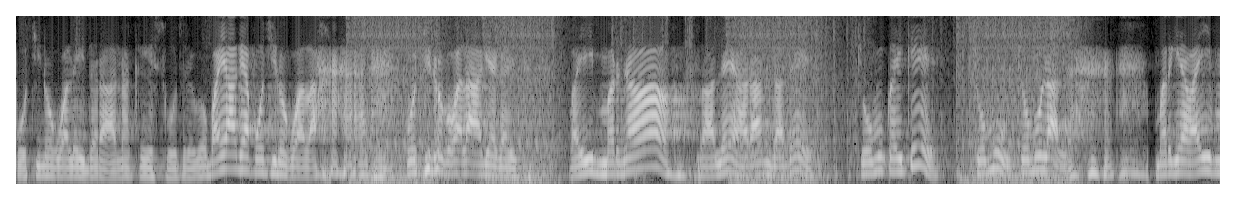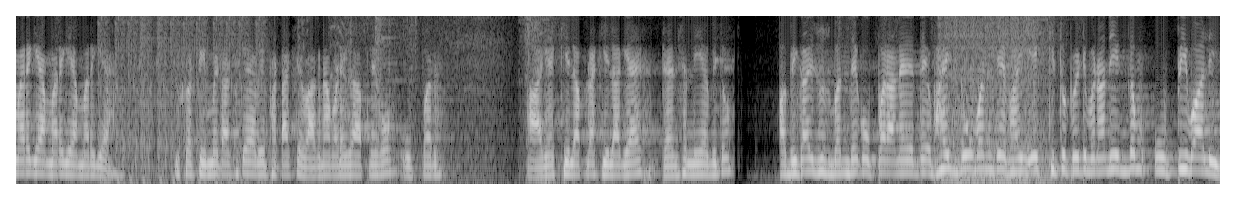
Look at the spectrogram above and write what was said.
पोचिनोक वाले इधर आना के सोच रहे हो। भाई आ गया पोचिनोक वाला। पोचिनोक वाला आ गया गाइस भाई मर जाओ साले, आराम जाते चोमू कही के? चोमू चोमू लाल। मर गया भाई, मर गया मर गया मर गया। उसका टीममेट आ चुके हैं, अभी फटाक से भागना पड़ेगा अपने को। ऊपर आ गया किल अपना किल आ गया है। टेंशन नहीं अभी तो। अभी गाइज़ उस बंदे को ऊपर आने देते भाई, दो बंदे, भाई, एक की तो पेटी बना दी, एकदम ओपी वाली।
